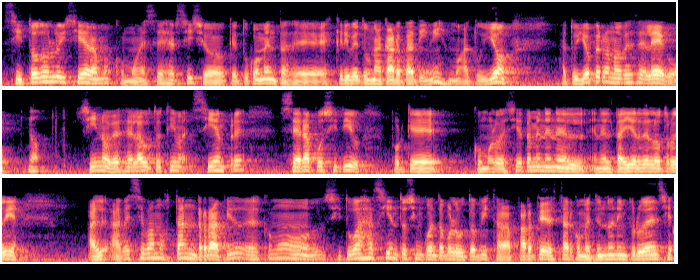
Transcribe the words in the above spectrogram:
Si todos lo hiciéramos, como ese ejercicio que tú comentas de escríbete una carta a ti mismo, a tu yo, a tu yo pero no desde el ego, no. sino desde la autoestima, siempre será positivo, porque como lo decía también en el, en el taller del otro día, a veces vamos tan rápido, es como si tú vas a 150 por la autopista, aparte de estar cometiendo una imprudencia,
